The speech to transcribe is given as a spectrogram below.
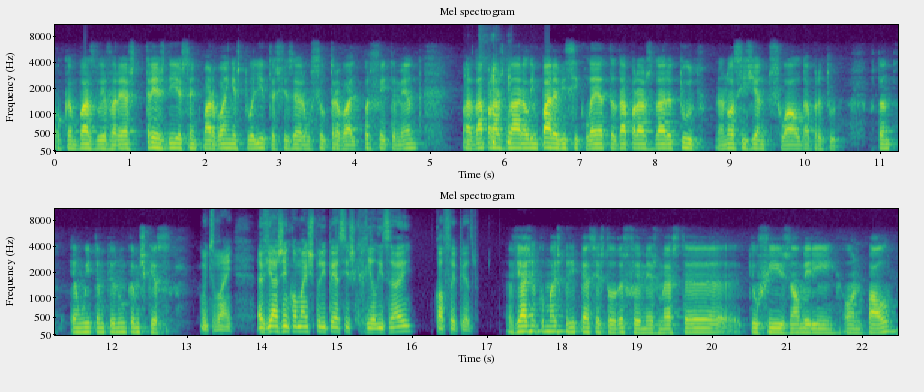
ao campo base do Everest, três dias sem tomar banho, as toalhitas fizeram o seu trabalho perfeitamente. Pá, dá para ajudar a limpar a bicicleta, dá para ajudar a tudo. Na nossa higiene pessoal, dá para tudo. Portanto, é um item que eu nunca me esqueço. Muito bem. A viagem com mais peripécias que realizei, qual foi, Pedro? A viagem com mais peripécias todas foi mesmo esta que eu fiz na Almeirim ou Nepal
